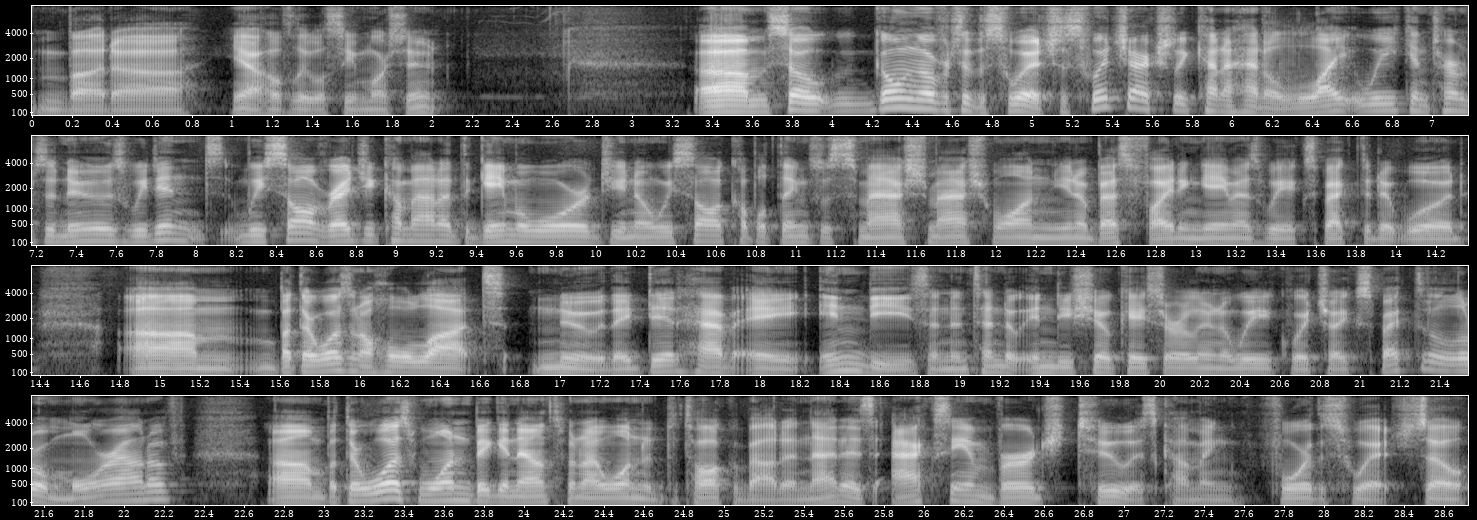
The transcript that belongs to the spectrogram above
but uh, yeah, hopefully we'll see more soon. Um, so going over to the Switch, the Switch actually kind of had a light week in terms of news. We didn't, we saw Reggie come out at the Game Awards. You know, we saw a couple things with Smash. Smash won, you know, best fighting game as we expected it would. Um, but there wasn't a whole lot new. They did have a Indies, a Nintendo Indie showcase earlier in the week, which I expected a little more out of. Um, but there was one big announcement I wanted to talk about, and that is Axiom Verge 2 is coming for the Switch. So,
